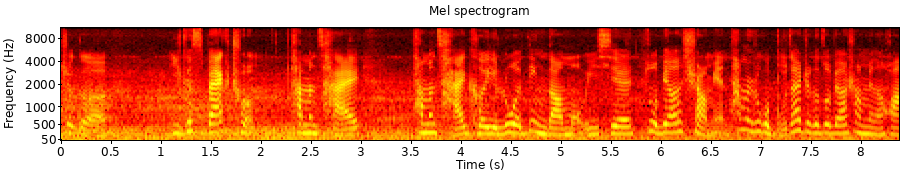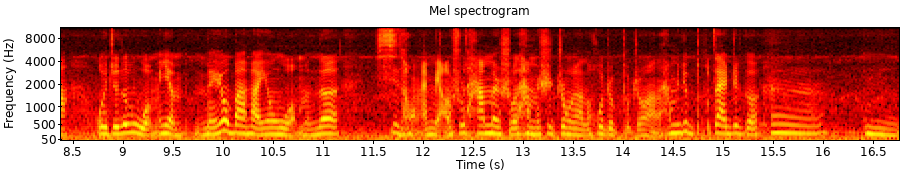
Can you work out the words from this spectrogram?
这个一个 spectrum，他们才他们才可以落定到某一些坐标上面。他们如果不在这个坐标上面的话，我觉得我们也没有办法用我们的系统来描述他们，说他们是重要的或者不重要的，他们就不在这个嗯嗯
